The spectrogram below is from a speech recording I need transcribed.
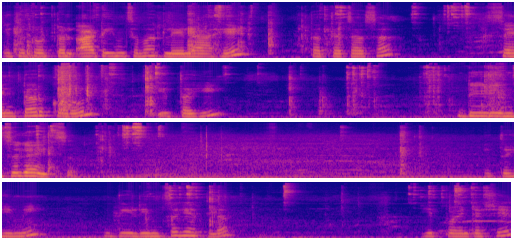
इथं टोटल आठ इंच भरलेलं आहे. तर त्याचा असा सेंटर करून इथंही दीड इंच घ्यायचं. इथंही मी दीड इंच घेतलं. हे पॉईंट असे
